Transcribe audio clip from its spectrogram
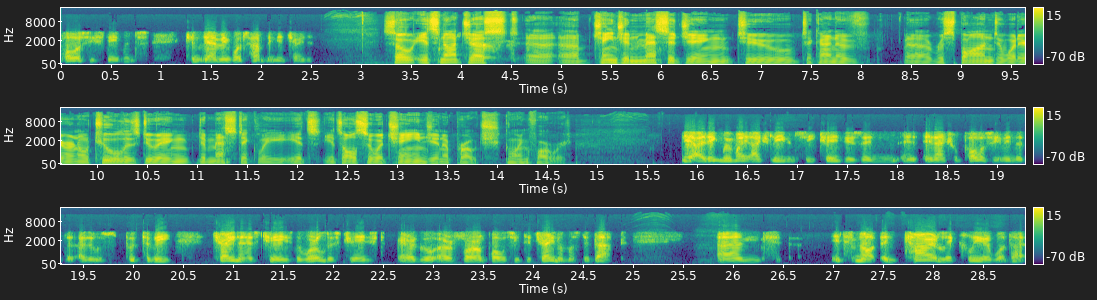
policy statements condemning what's happening in China. So it's not just uh, a change in messaging to to kind of uh, respond to what Erin O'Toole is doing domestically, it's it's also a change in approach going forward. Yeah, I think we might actually even see changes in in, in actual policy. I mean, as it was put to me, China has changed, the world has changed. Ergo, our foreign policy to China must adapt, and it's not entirely clear what that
